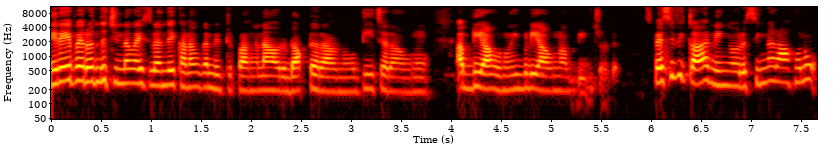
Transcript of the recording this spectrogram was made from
நிறைய பேர் வந்து சின்ன வயசுல இருந்தே கனவு கண்டுட்டு இருப்பாங்க. நான் ஒரு டாக்டர் ஆகணும் டீச்சர் ஆகணும் அப்படி ஆகணும் இப்படி ஆகணும் அப்படின்னு சொல்லிட்டு. ஸ்பெசிஃபிக்காக நீங்க ஒரு சிங்கர் ஆகணும்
